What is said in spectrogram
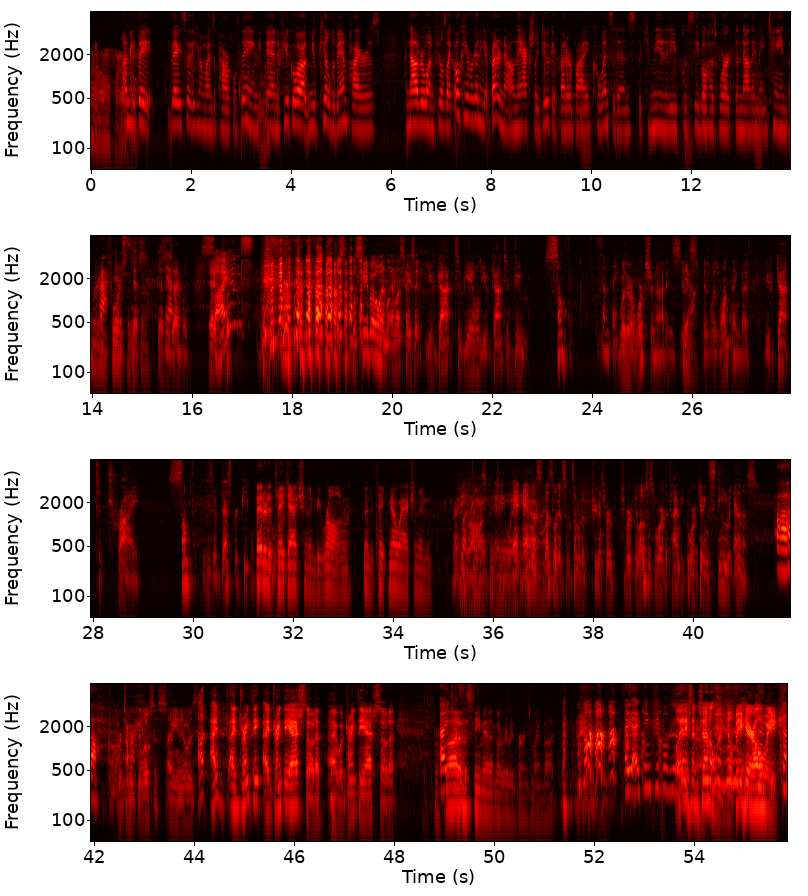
I, I mean know. they they say the human mind's a powerful thing, and if you go out and you kill the vampires, and now everyone feels like okay we're gonna get better now, and they actually do get better by coincidence. The community placebo has worked, and now they maintain the practice. Yes, yes, Yeah. exactly. Yeah, Science? placebo, and, and let's face it, you've got to be able, you've got to do something. Something. Whether it works or not is is, Yeah. is was one thing, but you've got to try something because these are desperate people. Better to take losing. action and be wrong than to take no action and Right. be let things wrong continue. anyway. And, and yeah. let's Right. let's look at some, some of the treatments for tuberculosis were at the time people were getting steam enemas Ah, for tuberculosis. I mean, it was I, I I drink the I drink the ash soda. I would drink the ash soda. The I thought of the steam enema really burns my butt. I, I think people who Ladies like, and gentlemen, he'll be here all week.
